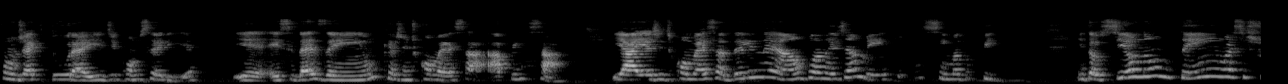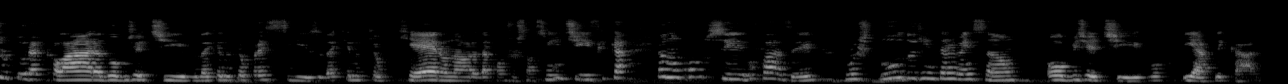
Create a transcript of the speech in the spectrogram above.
conjectura aí de como seria esse desenho que a gente começa a pensar. E aí a gente começa a delinear um planejamento em cima do pico. Então, se eu não tenho essa estrutura clara do objetivo, daquilo que eu preciso, daquilo que eu quero na hora da construção científica, eu não consigo fazer um estudo de intervenção objetivo e aplicado.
